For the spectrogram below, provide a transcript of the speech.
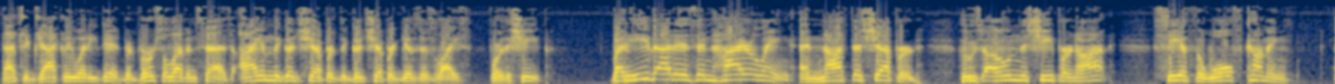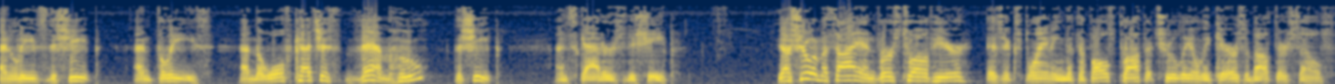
That's exactly what he did. But verse 11 says, I am the good shepherd. The good shepherd gives his life for the sheep. But he that is an hireling and not the shepherd, whose own the sheep are not, seeth the wolf coming and leaves the sheep and flees. And the wolf catcheth them, who? The sheep, and scatters the sheep. Yeshua Messiah in verse 12 here is explaining that the false prophet truly only cares about themselves.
